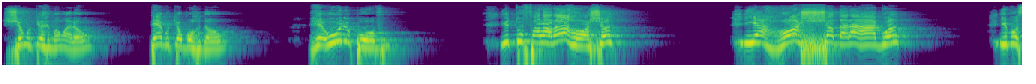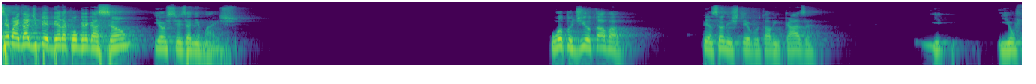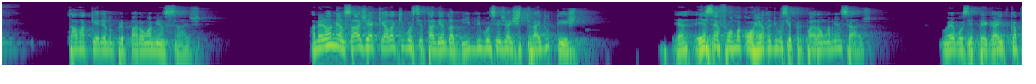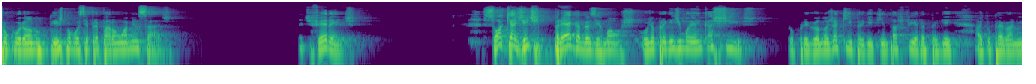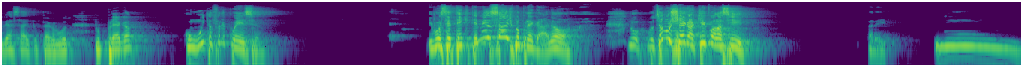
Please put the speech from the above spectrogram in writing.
chama o teu irmão Arão, pega o teu bordão, reúne o povo, e tu falará a rocha, e a rocha dará água e você vai dar de beber à congregação e aos seus animais. Um outro dia eu estava pensando em Estevão, eu estava em casa e, e eu estava querendo preparar uma mensagem. A melhor mensagem é aquela que você está lendo a Bíblia e você já extrai do texto. É, essa é a forma correta de você preparar uma mensagem. Não é você pegar e ficar procurando um texto para você preparar uma mensagem. É diferente. Só que a gente prega, meus irmãos. Hoje eu preguei de manhã em Caxias. Estou pregando hoje aqui, preguei quinta-feira, preguei. Aí tu prega no aniversário, tu prega no outro. Tu prega com muita frequência. E você tem que ter mensagem para pregar? Né, você não chega aqui e fala assim. Peraí. Hum,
